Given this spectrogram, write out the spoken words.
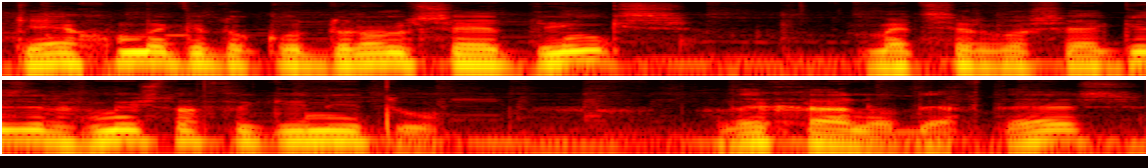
Και έχουμε και το control settings με τις εργοσιακές ρυθμίσεις του αυτοκινήτου. Δεν χάνονται αυτές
